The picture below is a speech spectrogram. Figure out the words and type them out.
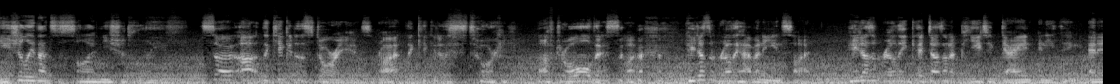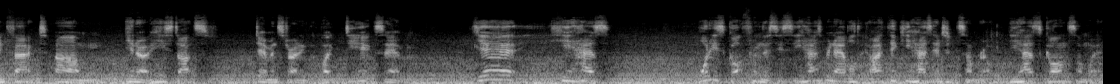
Usually that's a sign you should leave. so uh, the kicker to the story is right. The kicker to the story, after all this, like, he doesn't really have any insight. He doesn't really. It doesn't appear to gain anything. And in fact, um, you know, he starts demonstrating that, like DXM, yeah, he has. What he's got from this is he has been able to. I think he has entered some realm. He has gone somewhere.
